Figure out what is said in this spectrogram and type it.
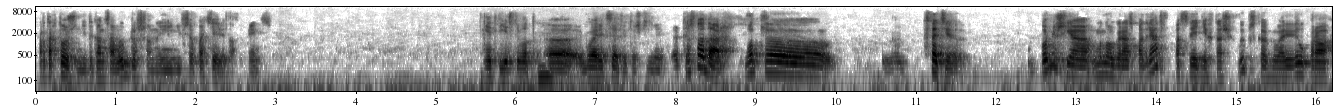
Спартак тоже не до конца выброшен, и не все потеряно, в принципе. Это если вот э, говорить с этой точки зрения. Краснодар. Вот, э, кстати, Помнишь, я много раз подряд в последних наших выпусках говорил про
